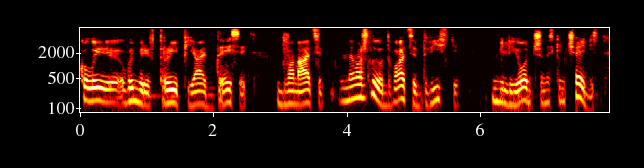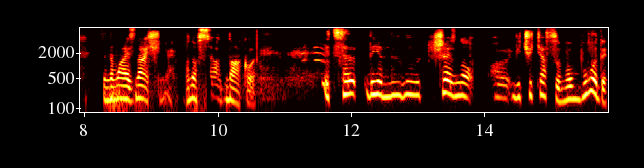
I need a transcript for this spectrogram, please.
коли вимірів 3, 5, 10, 12, неважливо, 20, 200, мільйон чи нескінченність. Це не має значення, воно все однакове. І це дає величезне відчуття свободи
